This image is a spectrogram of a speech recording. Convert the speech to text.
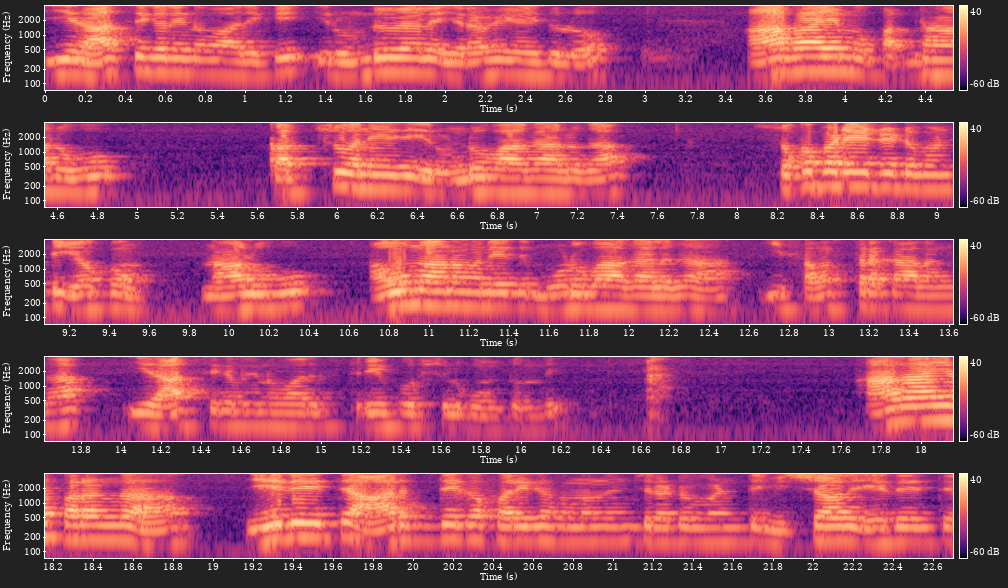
ఈ రాశి కలిగిన వారికి ఈ రెండు వేల ఇరవై ఐదులో ఆదాయము పద్నాలుగు ఖర్చు అనేది రెండు భాగాలుగా సుఖపడేటటువంటి యోగం నాలుగు అవమానం అనేది మూడు భాగాలుగా ఈ సంవత్సర కాలంగా ఈ రాశి కలిగిన వారికి స్త్రీ పురుషులకు ఉంటుంది. ఆదాయ పరంగా ఏదైతే ఆర్థిక పరిగా సంబంధించినటువంటి విషయాలు ఏదైతే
